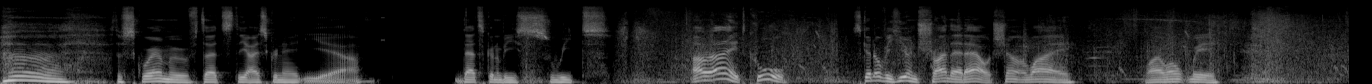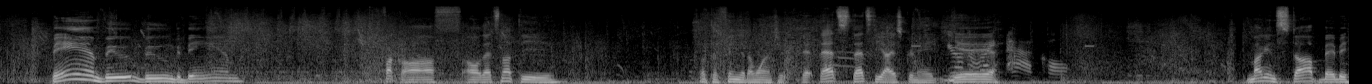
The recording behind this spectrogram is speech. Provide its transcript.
the square move. That's the ice grenade. Yeah, that's gonna be sweet. All right, cool. Let's get over here and try that out. Show why. Why won't we? Bam, boom, boom, ba bam. Fuck off. Oh, that's not the... Not the thing that I wanted to... That, that's that's the ice grenade. You're yeah. right path, Muggin stopped, baby.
